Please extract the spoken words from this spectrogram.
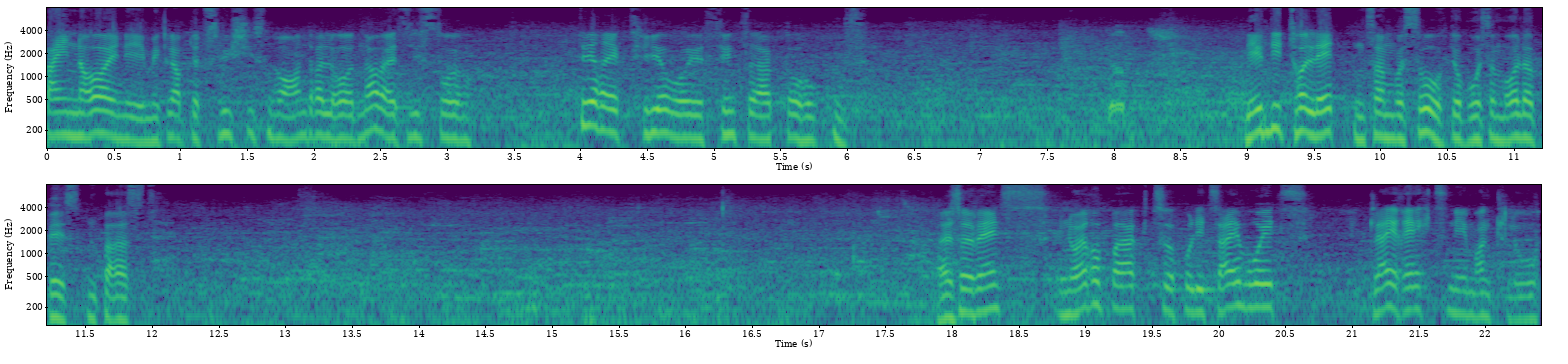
Beinahe neben. Ich glaube, dazwischen ist noch ein anderer Laden, aber es ist so direkt hier, wo jetzt sind da hocken sie. Gut. Neben die Toiletten, sagen wir so, da wo es am allerbesten passt. Also wenn's in Europark zur Polizei wollt, gleich rechts neben dem Klo.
